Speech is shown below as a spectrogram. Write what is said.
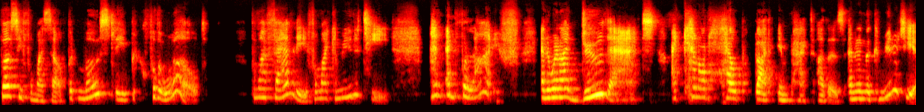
firstly for myself, but mostly for the world, for my family, for my community, and, and for life. And when I do that, I cannot help but impact others. And in the community,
